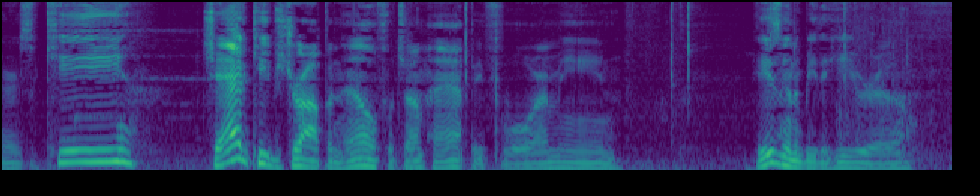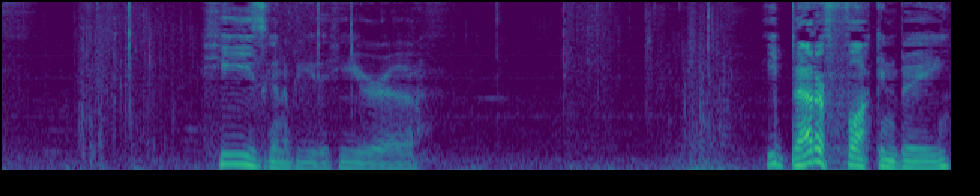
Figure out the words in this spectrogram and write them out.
There's a key. Chad keeps dropping health, which I'm happy for. I mean, he's gonna be the hero. He's gonna be the hero. He better fucking be.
